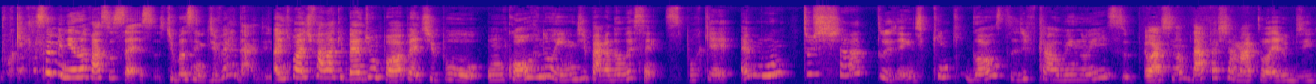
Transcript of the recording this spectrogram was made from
por que, que essa menina faz sucesso? Tipo assim, de verdade. A gente pode falar que Bedroom Pop é tipo um corno indie para adolescentes. Porque é muito chato, gente. Quem que gosta de ficar ouvindo isso? Eu acho que não dá para chamar Claro de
